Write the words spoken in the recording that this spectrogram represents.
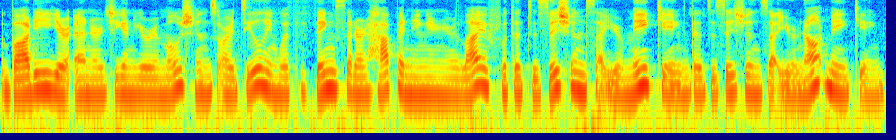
body, your energy, and your emotions are dealing with the things that are happening in your life, with the decisions that you're making, the decisions that you're not making.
